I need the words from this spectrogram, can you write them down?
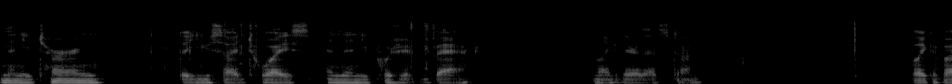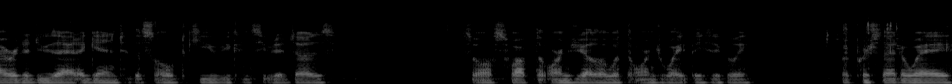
and then you turn the U side twice, and then you push it back. And like there, that's done. Like if I were to do that again to the solved cube, you can see what it does. So I'll swap the orange yellow with the orange white basically. So I push that away,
